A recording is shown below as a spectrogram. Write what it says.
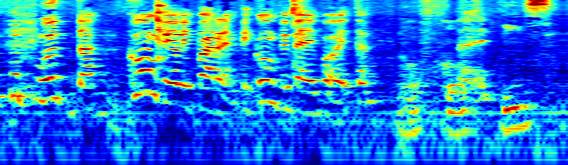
Mutta kumpi oli parempi? Kumpi vei voiton? Of course. Näin. Easy.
